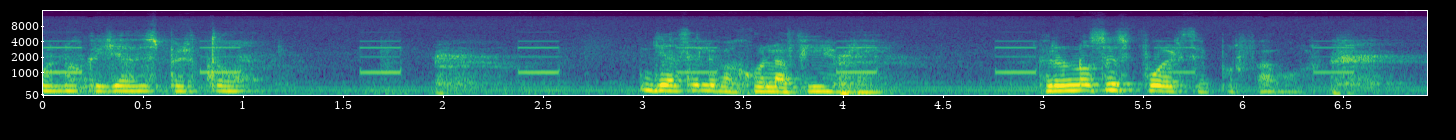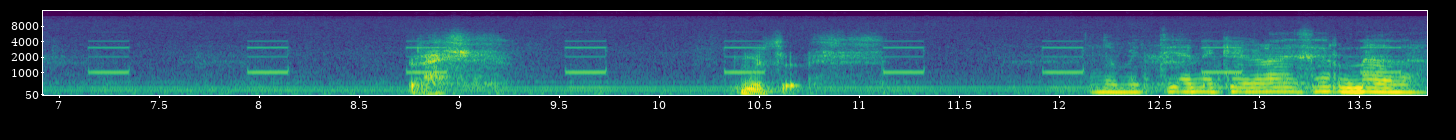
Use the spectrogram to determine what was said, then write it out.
Bueno que ya despertó. Ya se le bajó la fiebre. Pero no se esfuerce, por favor. gracias. Muchas gracias. No me tiene que agradecer nada.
